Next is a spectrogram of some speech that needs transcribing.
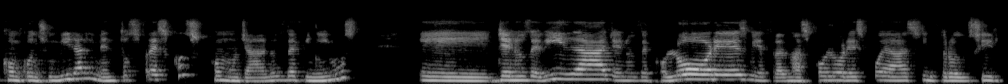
con consumir alimentos frescos, como ya los definimos, eh, llenos de vida, llenos de colores, mientras más colores puedas introducir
